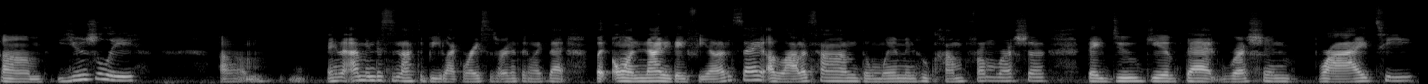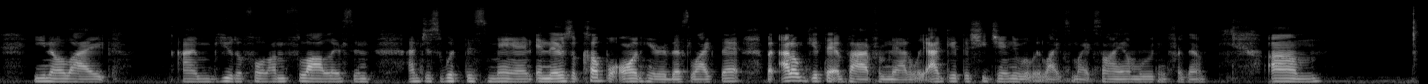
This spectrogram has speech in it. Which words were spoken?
Um, usually, um, and I mean, this is not to be like racist or anything like that, but on 90 Day Fiance, a lot of time the women who come from Russia, they do give that Russian bride tea, you know, like I'm beautiful, I'm flawless, and I'm just with this man. And there's a couple on here that's like that, but I don't get that vibe from Natalie. I get that she genuinely likes Mike, so I am rooting for them. Um,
